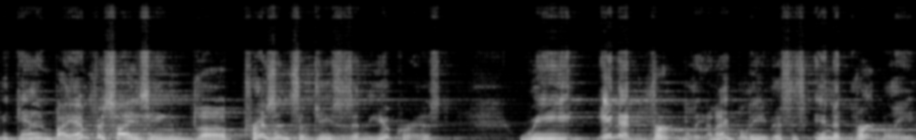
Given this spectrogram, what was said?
began by emphasizing the presence of Jesus in the Eucharist. We inadvertently, and I believe this is inadvertently,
